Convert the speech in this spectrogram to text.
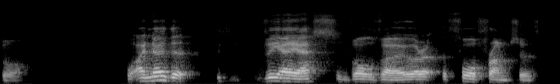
Sure. Well, I know that VAS and Volvo are at the forefront of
